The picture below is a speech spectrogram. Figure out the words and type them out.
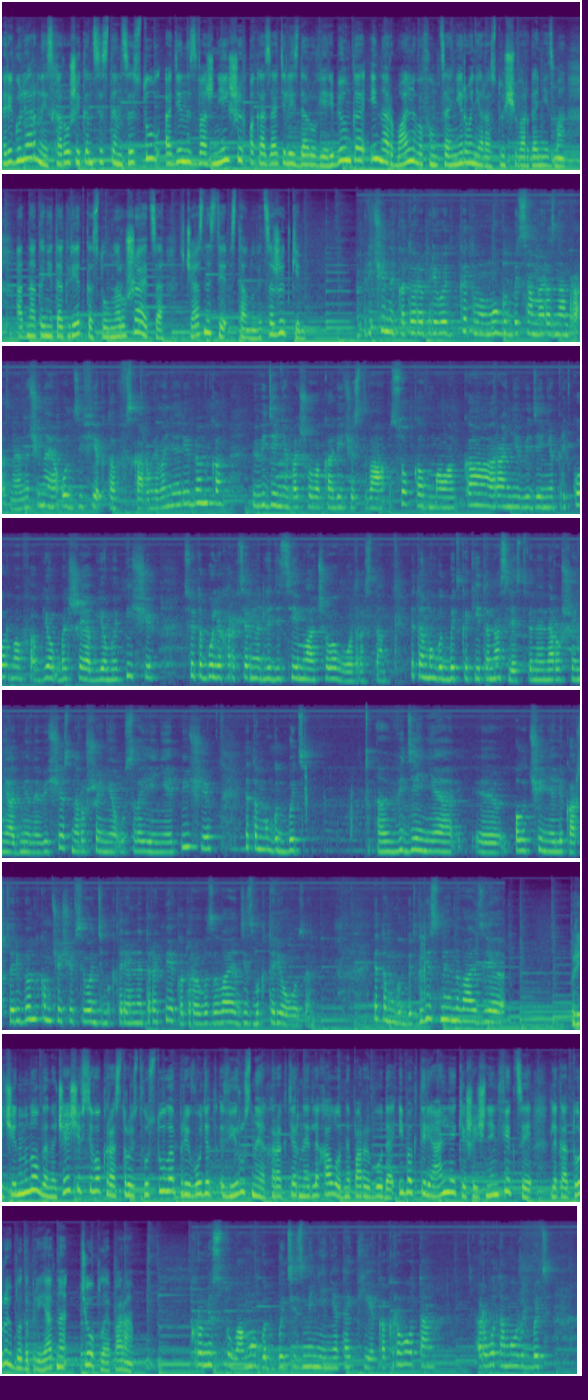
Регулярный с хорошей консистенцией стул – один из важнейших показателей здоровья ребенка и нормального функционирования растущего организма. Однако не так редко стул нарушается, в частности, становится жидким. Причины, которые приводят к этому, могут быть самые разнообразные, начиная от дефектов вскармливания ребенка, введения большого количества соков, молока, раннее введение прикормов, объем, большие объемы пищи. Все это более характерно для детей младшего возраста. Это могут быть какие-то наследственные нарушения обмена веществ, нарушения усвоения пищи. Это могут быть Э, введение, э, получения лекарства ребенком, чаще всего антибактериальная терапия, которая вызывает дисбактериозы. Это могут быть глистные инвазии. Причин много, но чаще всего к расстройству стула приводят вирусные, характерные для холодной поры года, и бактериальные кишечные инфекции, для которых благоприятна теплая пора. Кроме стула могут быть изменения такие, как рвота. Рвота может быть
